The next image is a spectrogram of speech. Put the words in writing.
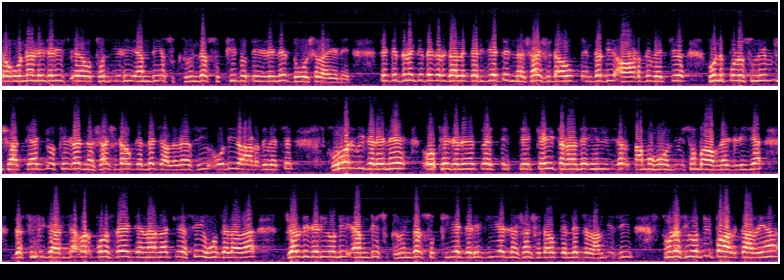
ਉਹਨਾਂ ਨੇ ਜਿਹੜੀ ਉੱਥੋਂ ਦੀ ਜਿਹੜੀ ਐਮਡੀ ਸੁਖਵਿੰਦਰ ਸੁੱਖੀ ਦੇ ਉੱਤੇ ਜਿਹੜੇ ਨੇ ਦੋਸ਼ ਲਾਏ ਨੇ। ਤੇ ਕਿਤੇ ਨਾ ਕਿਤੇ ਅਗਰ ਗੱਲ ਕਰੀਏ ਤੇ ਨਸ਼ਾ ਛਡਾਊ ਕੇਂਦਰ ਦੀ ਆੜ ਦੇ ਵਿੱਚ ਹੁਣ ਪੁਲਿਸ ਨੂੰ ਇਹ ਵੀ ਸ਼ੱਕ ਹੈ ਕਿ ਉੱਥੇ ਜਿਹੜਾ ਨਸ਼ਾ ਛਡਾਊ ਕੇਂਦਰ ਚੱਲ ਰਿਹਾ ਸੀ, ਉਹਦੀ ਆੜ ਦੇ ਵਿੱਚ ਹੋਰ ਵੀ ਜਿਹੜੇ ਨੇ ਉੱਥੇ ਜਿਹੜੇ ਨੇ ਕਈ- ਕਈ- ਕਈ ਤਰ੍ਹਾਂ ਦੇ ਇਨਲੀਗਲ ਕੰਮ ਹੋਣ ਦੀ ਸੰਭਾਵਨਾ ਜਿਹੜੀ ਹੈ ਦੱਸੀ ਜਾ ਰਹੀ ਹੈ ਔਰ ਪੁਲਿਸ ਦਾ ਇਹ ਕਹਿਣਾ ਹੈ ਕਿ ਅਸੀਂ ਹੁਣ ਜਿਹੜਾ ਵਾ ਜਲਦੀ ਜਿਹੜੀ ਉਹਦੀ ਐਮਡੀ ਸੁਖਵਿੰਦਰ ਸੁੱਖੀ ਹੈ ਜਿਹੜੀ ਕਿ ਇਹ ਨਸ਼ਾ ਛਡਾਊ ਕੇਂਦਰ ਚਲਾਉਂਦੀ ਸੀ ਹੁਣ ਅਸੀਂ ਉਹਦੀ ਭਾਲ ਕਰ ਰਹੇ ਹਾਂ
